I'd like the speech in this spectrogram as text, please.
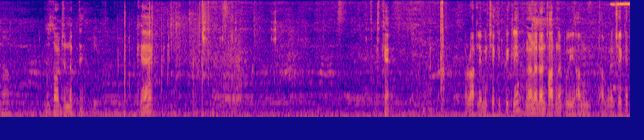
Now. It'll start to nip there. Yes. Okay. Okay. All right, let me check it quickly. No, no, don't tighten it. We, I'm, I'm going to check it.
